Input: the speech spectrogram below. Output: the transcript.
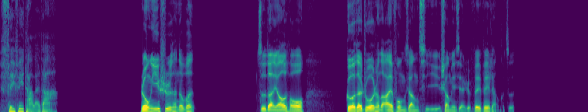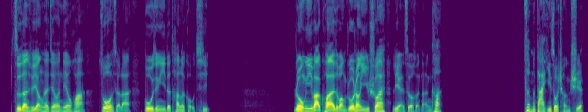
菲菲打来的。容姨试探的问。子弹摇头，搁在桌上的 iPhone 响起，上面显示“菲菲”两个字。子弹去阳台接完电话，坐下来，不经意的叹了口气。容姨把筷子往桌上一摔，脸色很难看。这么大一座城市。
